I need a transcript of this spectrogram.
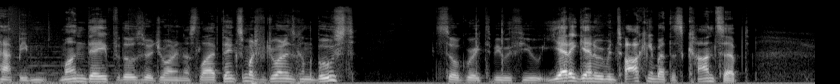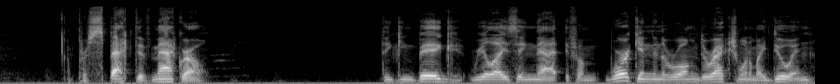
Happy Monday for those that are joining us live. Thanks so much for joining us on the Boost. so great to be with you yet again. We've been talking about this concept of perspective, macro. Thinking big, realizing that if I'm working in the wrong direction, what am I doing?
